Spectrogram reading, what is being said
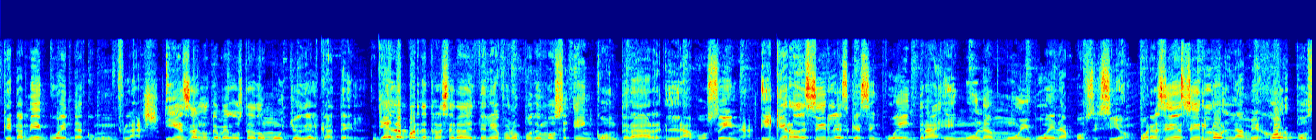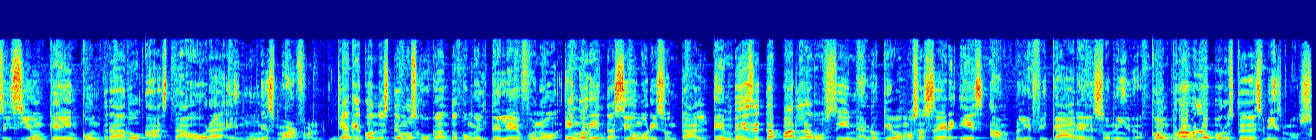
que también cuenta con un flash. Y es algo que me ha gustado mucho de Alcatel ya en la parte trasera del teléfono podemos encontrar la bocina. Y quiero decirles que se encuentra en una muy buena posición. Por así decirlo, la mejor posición que he encontrado hasta ahora en un smartphone. Ya que cuando estemos jugando con el teléfono en orientación horizontal, en vez de tapar la bocina, lo que vamos a hacer es amplificar el sonido. Compruébenlo por ustedes mismos.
